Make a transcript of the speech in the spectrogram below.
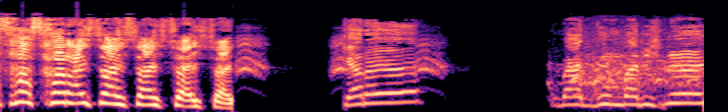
স্যার স্যার আইসো আইসো আইসো আইসো কে রে বাদ ঘুম পারিস নেই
